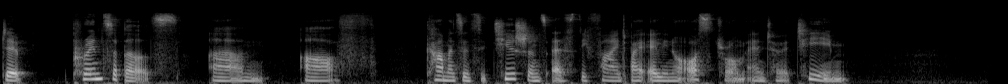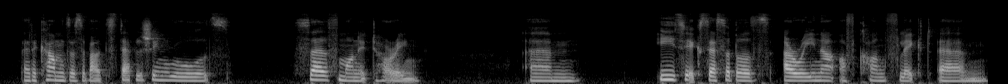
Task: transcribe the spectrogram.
the principles um, of commons institutions as defined by Elinor Ostrom and her team, that a commons is about establishing rules, self-monitoring, um, easy accessible arena of conflict, um,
